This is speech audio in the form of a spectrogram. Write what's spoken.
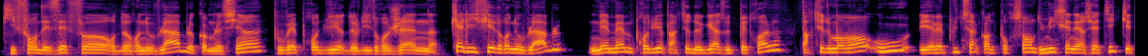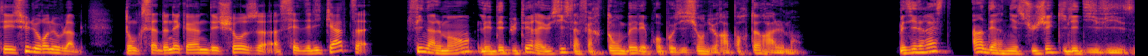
qui font des efforts de renouvelables, comme le sien, pouvaient produire de l'hydrogène qualifié de renouvelable, mais même produit à partir de gaz ou de pétrole, à partir du moment où il y avait plus de 50% du mix énergétique qui était issu du renouvelable. Donc ça donnait quand même des choses assez délicates. Finalement, les députés réussissent à faire tomber les propositions du rapporteur allemand. Mais il reste un dernier sujet qui les divise,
